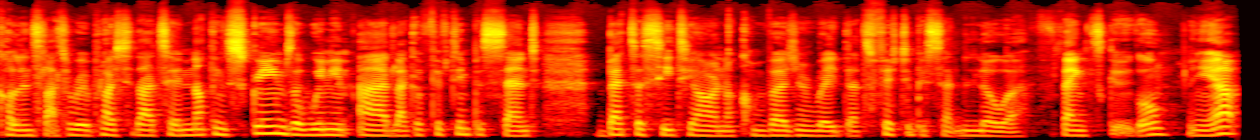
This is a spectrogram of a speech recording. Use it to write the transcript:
Colin Slatter replies to that saying nothing screams a winning ad like a 15% better CTR and a conversion rate that's 50% lower. Thanks, Google. Yeah.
